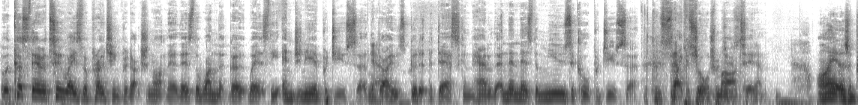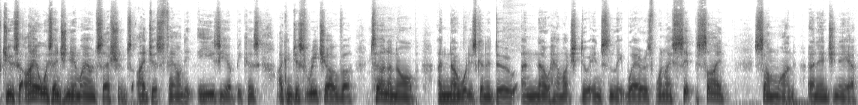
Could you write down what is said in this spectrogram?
Because there are two ways of approaching production, aren't there? There's the one that go where it's the engineer producer, the yeah. guy who's good at the desk and handle it, and then there's the musical producer, the like George producer, Martin. Yeah. I, as a producer, I always engineer my own sessions. I just found it easier because I can just reach over, turn a knob, and know what it's going to do, and know how much to do it instantly. Whereas when I sit beside someone, an engineer,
